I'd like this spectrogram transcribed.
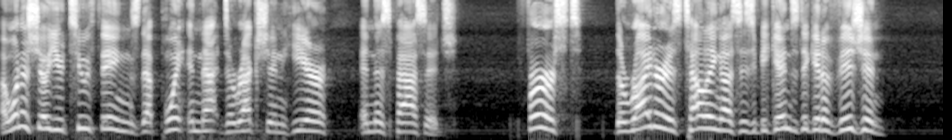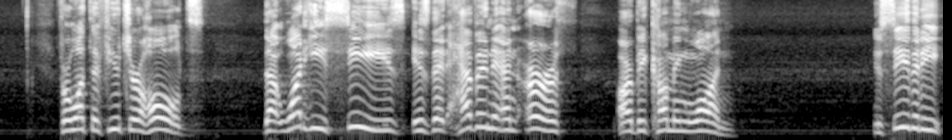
I want to show you two things that point in that direction here in this passage. First, the writer is telling us as he begins to get a vision for what the future holds, that what he sees is that heaven and earth are becoming one. You see that he,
